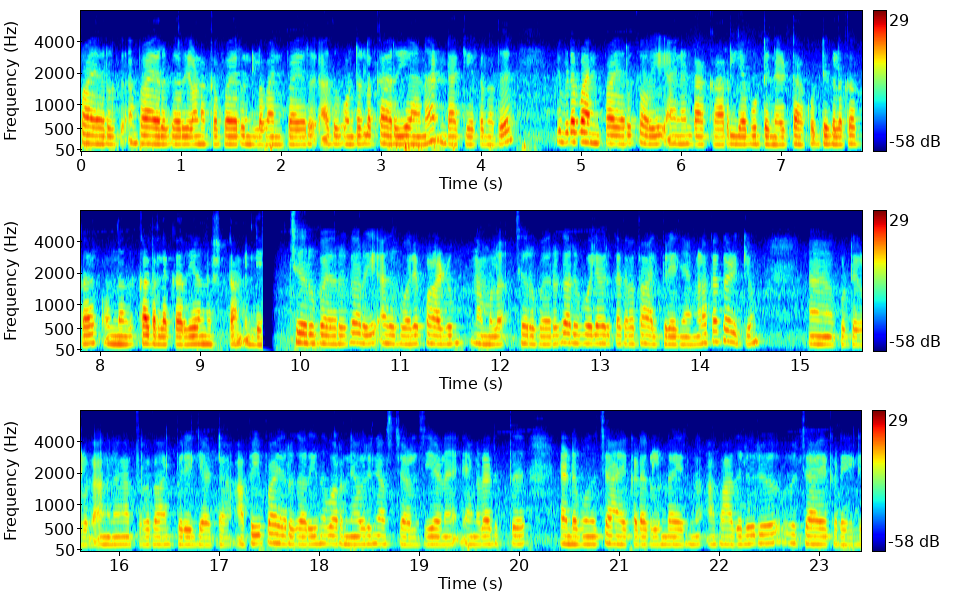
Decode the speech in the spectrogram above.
പയർ പയർ കറി ഉണക്കപ്പയറുണ്ടല്ലോ വൻപയർ അതുകൊണ്ടുള്ള കറിയാണ് ഉണ്ടാക്കിയേക്കുന്നത്. ഇവിടെ വൻപയർ കറി അങ്ങനെ ഉണ്ടാക്കാറില്ല പുട്ടിന് കേട്ടോ കുട്ടികൾക്കൊക്കെ ഒന്ന് കടലക്കറിയാണ് ഇഷ്ടം ഇല്ലേ? ചെറുപയർ കറി അതുപോലെ പഴം നമ്മൾ ചെറുപയർ കറി പോലെ അവർക്ക് അത്ര താല്പര്യമില്ല ഞങ്ങളൊക്കെ കഴിക്കും. കുട്ടികൾക്ക് അങ്ങനെ അത്ര താല്പര്യമില്ല കേട്ടോ. അപ്പോൾ ഈ പയർ കറി എന്ന് പറഞ്ഞാൽ ഒരു നൊസ്റ്റാൾജിയാണ് ഞങ്ങളുടെ അടുത്ത് രണ്ട് മൂന്ന് ചായക്കടകളുണ്ടായിരുന്നു അപ്പോൾ അതിലൊരു ചായക്കടയിൽ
